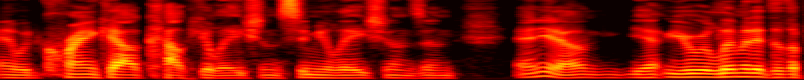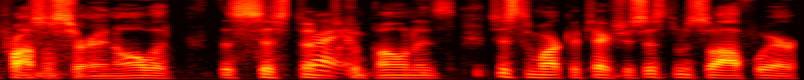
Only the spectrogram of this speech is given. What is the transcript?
and it would crank out calculations, simulations, and and you know you, you were limited to the processor and all the, the systems, Right. components, system architecture, system software.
